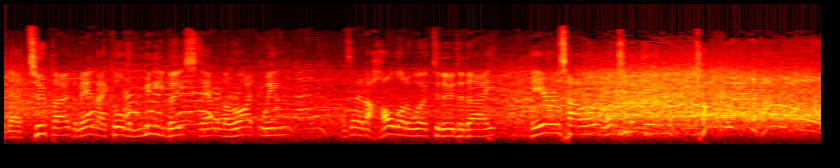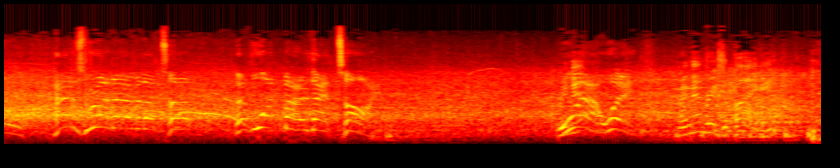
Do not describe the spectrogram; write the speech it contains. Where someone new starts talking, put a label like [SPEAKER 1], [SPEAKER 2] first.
[SPEAKER 1] And uh, Tupou, the man they call the mini beast, out on the right wing, hasn't had a whole lot of work to do today. Here is Hurrell. Watch him again. Konrad Hurrell has run over the top of Watmough that time.
[SPEAKER 2] Remember,
[SPEAKER 1] wow, wait.
[SPEAKER 2] Remember, he's a baby.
